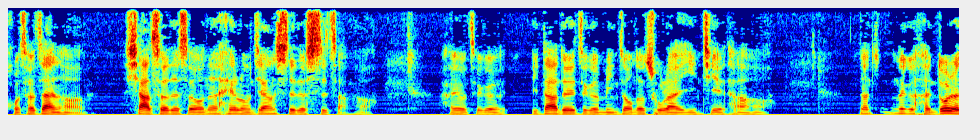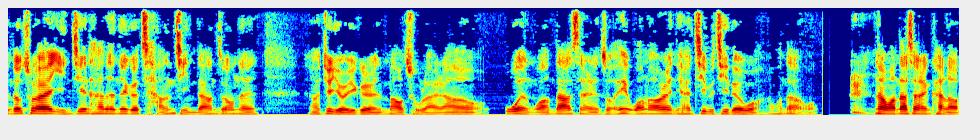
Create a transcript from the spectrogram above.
火车站哈，下车的时候，那黑龙江市的市长哈，还有这个一大堆这个民众都出来迎接他哈。那那个很多人都出来迎接他的那个场景当中呢，然后就有一个人冒出来，然后问王大善人说：“哎，王老二，你还记不记得我？”王大 那王大善人看了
